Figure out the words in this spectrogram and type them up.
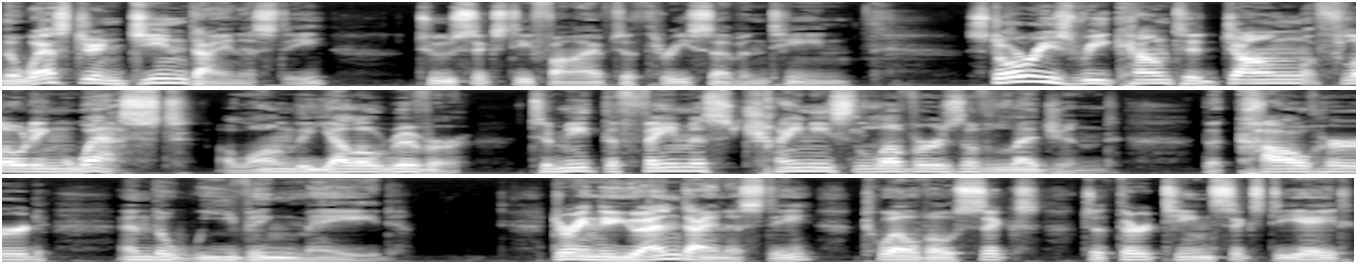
the Western Jin dynasty, 265 to 317, stories recounted Zhang floating west along the Yellow River to meet the famous Chinese lovers of legend, the cowherd and the weaving maid. During the Yuan dynasty, 1206 to 1368,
